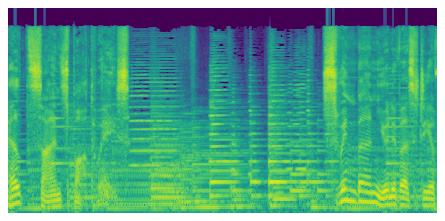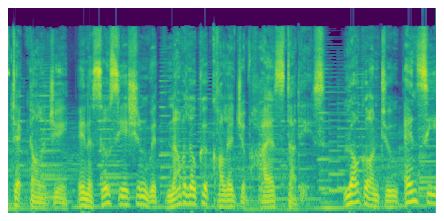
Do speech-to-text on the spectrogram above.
health science pathways. Swinburne University of Technology in association with Nawaloka College of Higher Studies. Log on to nchs.edu.lk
